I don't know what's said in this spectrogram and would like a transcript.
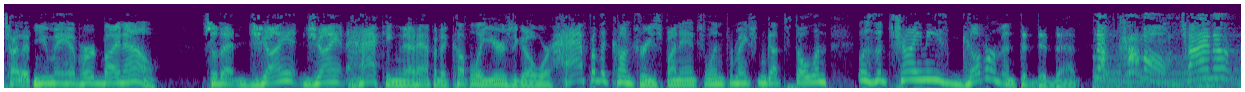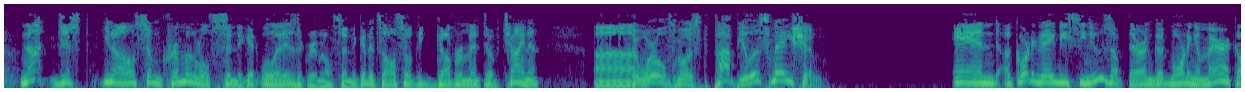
China. You may have heard by now. So that giant, giant hacking that happened a couple of years ago where half of the country's financial information got stolen, it was the Chinese government that did that. Now come on, China! Not just, you know, some criminal syndicate. Well, it is a criminal syndicate. It's also the government of China. Uh, the world's most populous nation. And according to ABC News up there on Good Morning America,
